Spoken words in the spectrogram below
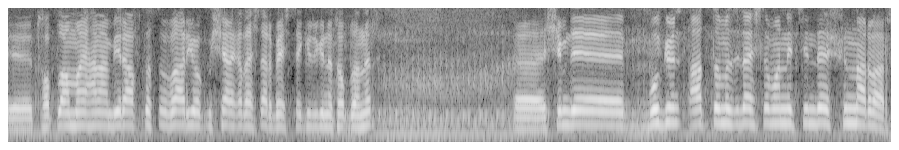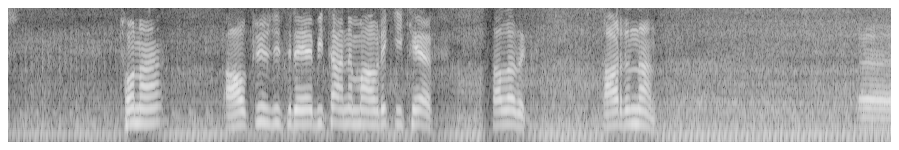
e, toplanmaya hemen bir haftası var yok bir şey arkadaşlar. 5-8 güne toplanır. Ee, şimdi bugün attığımız ilaçlamanın içinde şunlar var. Tona 600 litreye bir tane Maverick 2F salladık. Ardından ee,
